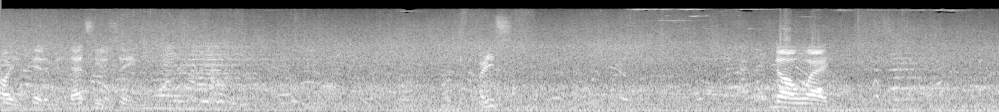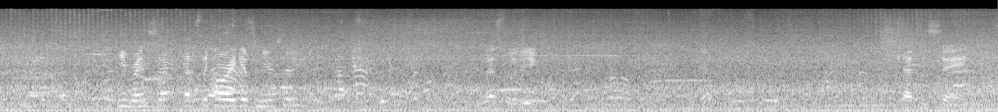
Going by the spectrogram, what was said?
Oh, you're kidding me. That's insane. Are you? No way. He rents that? That's the car he gets in New York City? That's what he. That's insane.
